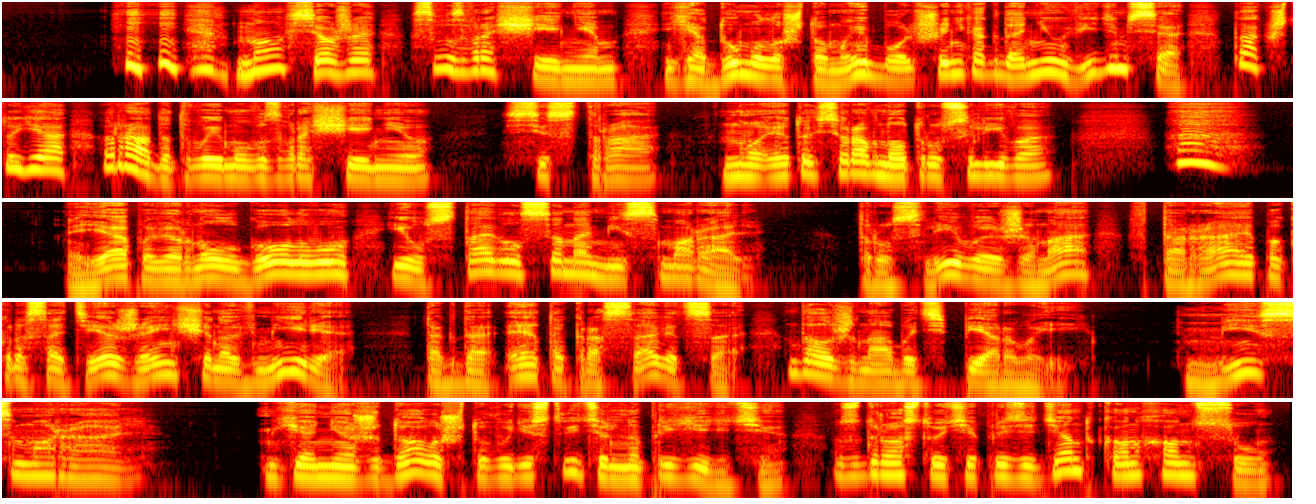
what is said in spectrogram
Но все же с возвращением. Я думала, что мы больше никогда не увидимся, так что я рада твоему возвращению. Сестра. Но это все равно трусливо. Я повернул голову и уставился на мисс Мораль. Трусливая жена — вторая по красоте женщина в мире. Тогда эта красавица должна быть первой. «Мисс Мораль...» «Я не ожидала, что вы действительно приедете. Здравствуйте, президент Канхансу».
